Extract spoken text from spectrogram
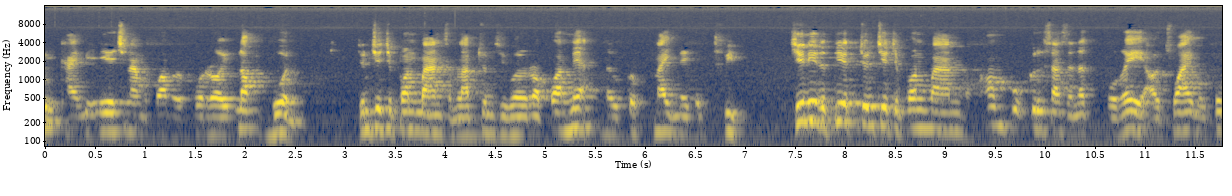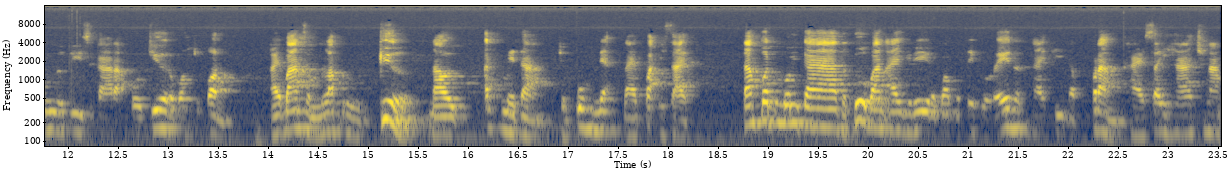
1ខែមិនិនាឆ្នាំ1919 ជនជាតិជប៉ុនបានសម្លាប់ជនស៊ីវិលរាប់ពាន់នាក់នៅគ្រប់ផ្នែកនៃទ្វីបជានេះទៅទៀតជនជាតិជប៉ុនបានបង្ខំពួកគ្រឹះសាសនិកកូរ៉េឲ្យស្វែងបង្គំនៅទីសក្ការៈបូជារបស់ជប៉ុនហើយបានសម្លាប់រង្គាលដោយឥតមេត្តាចំពោះអ្នកដែលបដិសេធតាមពិតមុនការទទួលបានឯករាជ្យរបស់ប្រទេសកូរ៉េនៅថ្ងៃទី15ខែសីហាឆ្នាំ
